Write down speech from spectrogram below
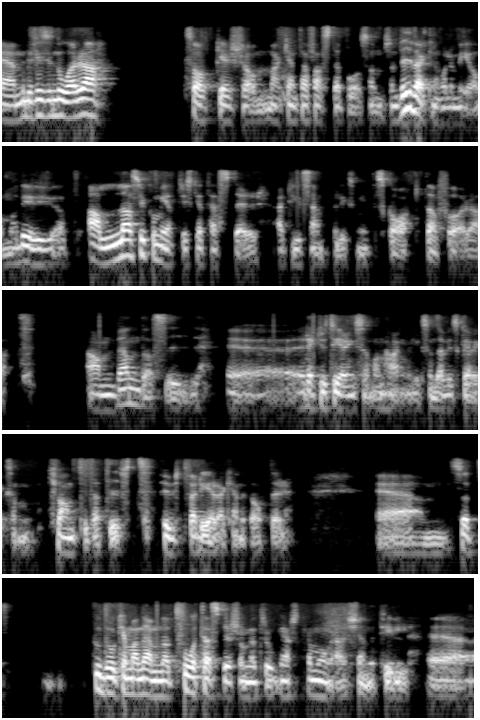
Eh, men det finns ju några saker som man kan ta fasta på som, som vi verkligen håller med om. Och det är ju att alla psykometriska tester är till exempel liksom inte skapta för att användas i eh, rekryteringssammanhang liksom, där vi ska liksom, kvantitativt utvärdera kandidater. Eh, så att, då, då, kan man nämna två tester som jag tror ganska många känner till. Eh,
